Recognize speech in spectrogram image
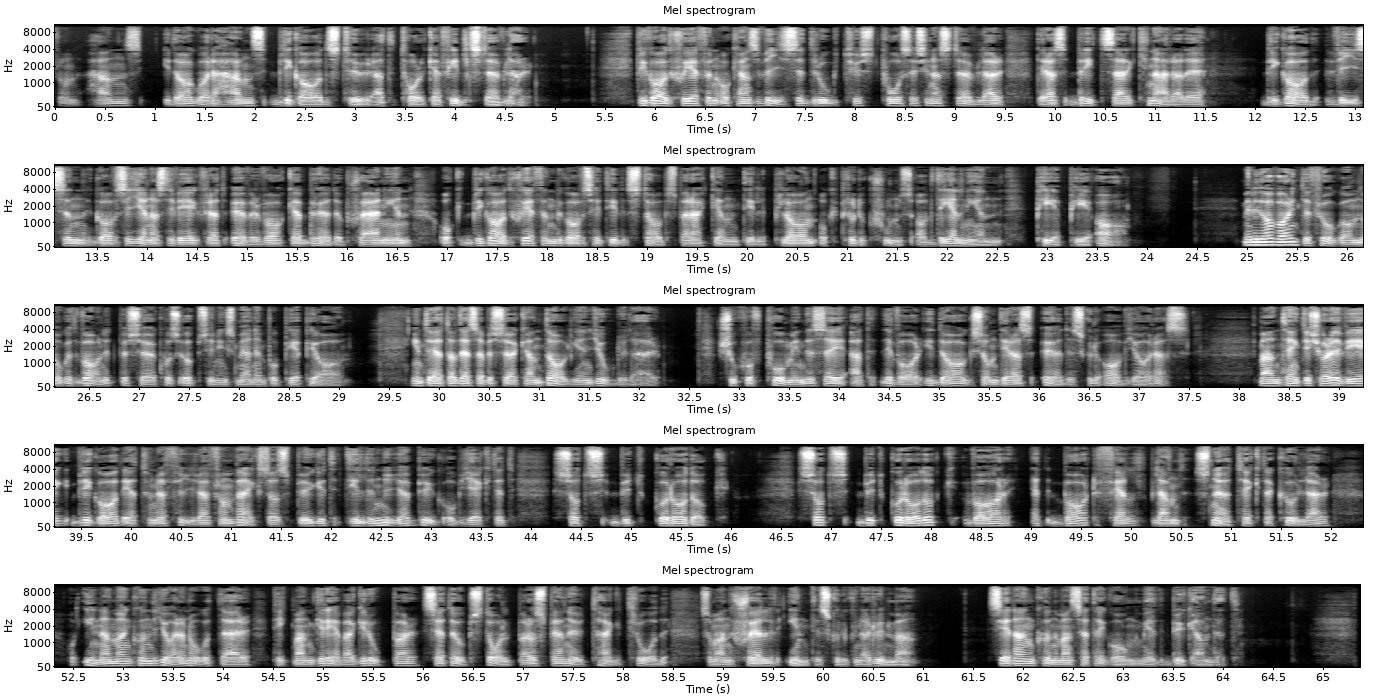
Från hans, idag var det hans brigads tur att torka filtstövlar. Brigadchefen och hans vice drog tyst på sig sina stövlar, deras britsar knarrade. Brigadvisen gav sig genast iväg för att övervaka bröduppskärningen och brigadchefen begav sig till stabsbaracken till plan- och produktionsavdelningen, PPA. Men idag var det inte fråga om något vanligt besök hos uppsyningsmännen på PPA. Inte ett av dessa besök han dagligen gjorde där. Sjukhov påminde sig att det var idag som deras öde skulle avgöras. Man tänkte köra iväg brigad 104 från verkstadsbygget till det nya byggobjektet Sotsbytgorodok. Sotsbytgorodok var ett bart fält bland snötäckta kullar och innan man kunde göra något där fick man gräva gropar, sätta upp stolpar och spänna ut taggtråd som man själv inte skulle kunna rymma. Sedan kunde man sätta igång med byggandet.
